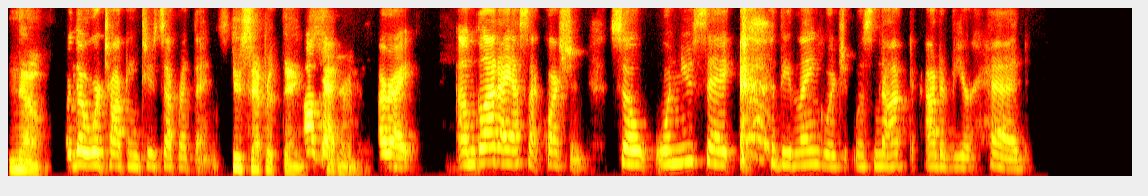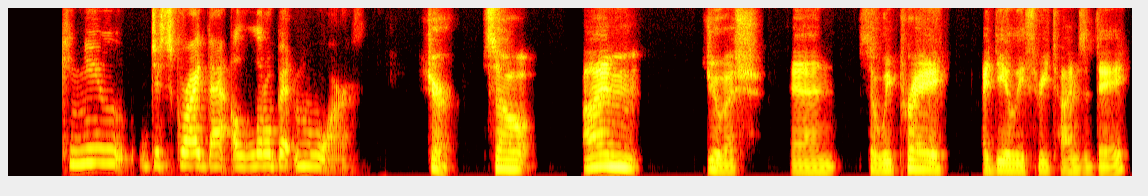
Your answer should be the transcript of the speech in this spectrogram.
No. Or though we're talking two separate things. Two separate things. Okay. Sorry. All right. I'm glad I asked that question. So when you say the language was knocked out of your head, can you describe that a little bit more? Sure. So I'm Jewish, and so we pray ideally three times a day.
